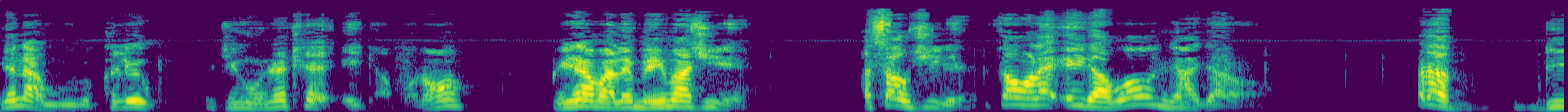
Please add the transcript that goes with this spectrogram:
မျက်နှာမူပြီးကလေးကိုဂျင်ကုန်နဲ့ထည့်အိတ်တာပေါ့နော်ဘေးနားမှာလည်းမိန်းမရှိတယ်အဆောက်ရှိတယ်အဆောက်ကလည်းအိတ်တာပေါ့ညကြတော့ အဲ့ဒါဒီ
